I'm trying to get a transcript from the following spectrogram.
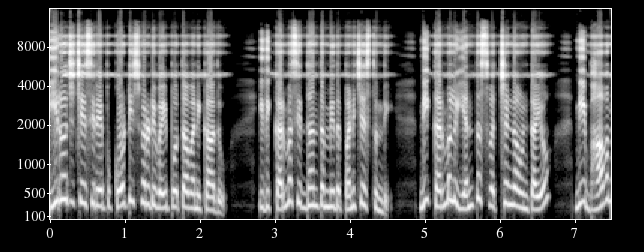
ఈరోజు చేసి రేపు కోటీశ్వరుడి వైపోతావని కాదు. ఇది కర్మ సిద్ధాంతం మీద పనిచేస్తుంది. నీ కర్మలు ఎంత స్వచ్ఛంగా ఉంటాయో నీ భావం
